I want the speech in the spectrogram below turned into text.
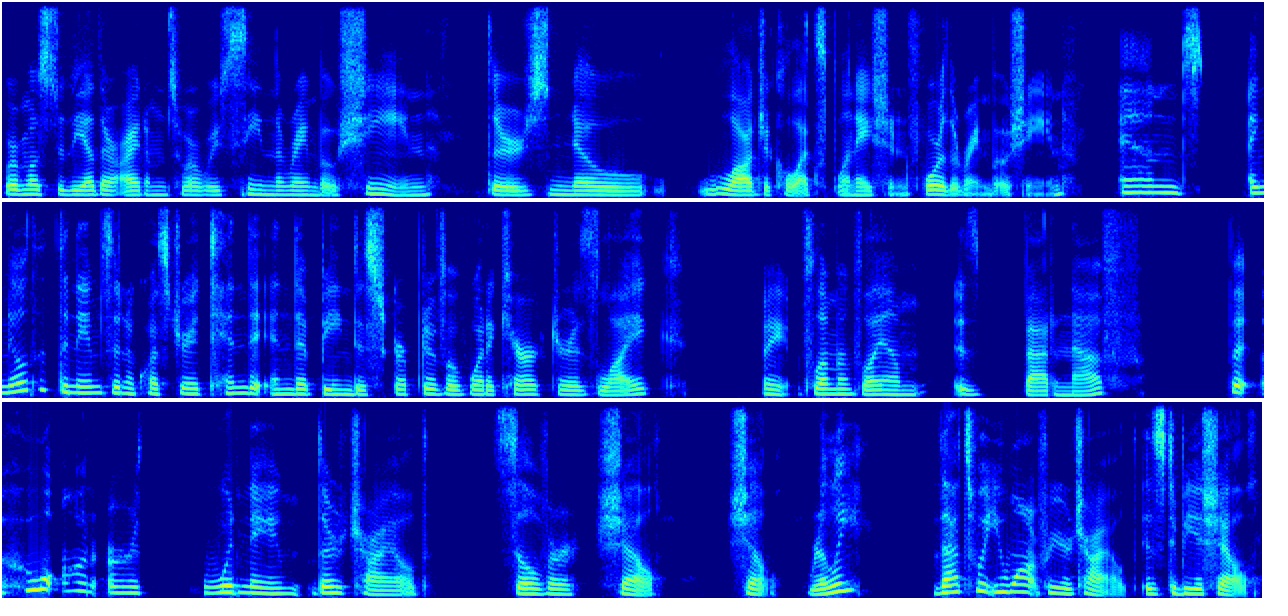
where most of the other items where we've seen the rainbow sheen, there's no logical explanation for the rainbow sheen. And I know that the names in Equestria tend to end up being descriptive of what a character is like. I mean, Flim and Flam is bad enough. But who on earth would name their child Silver Shill? Shell, really? That's what you want for your child, is to be a shell.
